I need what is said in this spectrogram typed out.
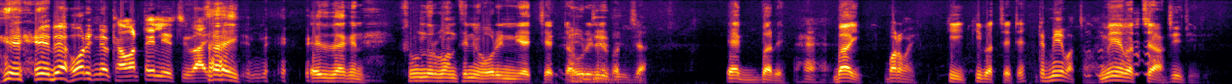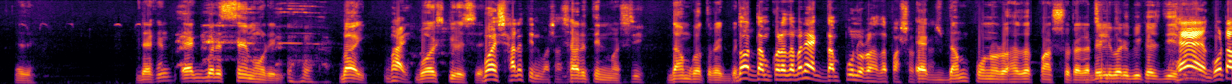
এটা হরিণের খাবারটাই নিয়েছি ভাই? এই যে দেখেন সুন্দরবন থেকে হরিণ নিয়ে যাচ্ছে একটা হরিণের বাচ্চা। একবারে। হ্যাঁ হ্যাঁ। ভাই বড় ভাই। কি কি বাচ্চা এটা? এটা মেয়ে বাচ্চা মেয়ে বাচ্চা? জি জি দেখেন একবারে সেম হরিণ। ভাই ভাই। বয়স কি হয়েছে? বয়স সাড়ে তিন মাস সাড়ে তিন মাস। জি। দাম কত রাখবেন? দরদাম করা যাবে না একদম পনেরো হাজার পাঁচশো একদম পনেরো হাজার পাঁচশো টাকা। ডেলিভারি বিকাশ দিয়ে হ্যাঁ গোটা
